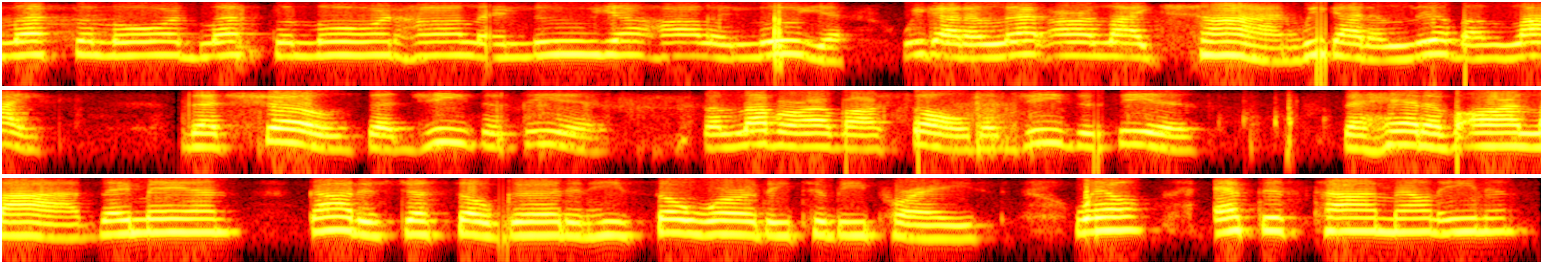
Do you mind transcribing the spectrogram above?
Bless the Lord, bless the Lord. Hallelujah, hallelujah. We got to let our light shine. We got to live a life that shows that Jesus is the lover of our soul, that Jesus is the head of our lives. Amen. God is just so good and he's so worthy to be praised. Well, at this time, Mount Enon,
